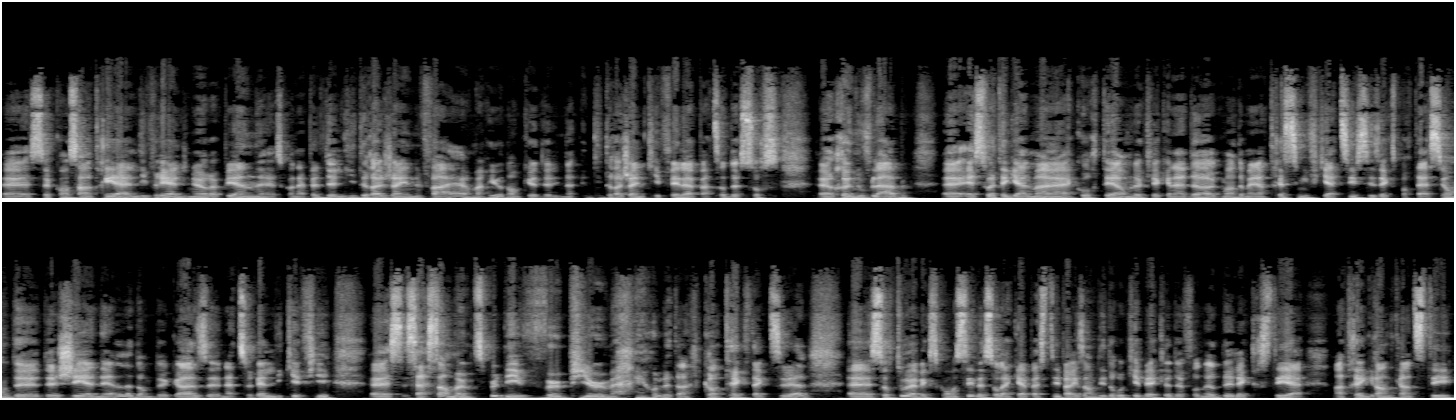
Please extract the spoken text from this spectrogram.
se concentrer à livrer à l'Union européenne ce qu'on appelle de l'hydrogène vert, Mario. Donc, de l'hydrogène qui est fait là, à partir de sources euh, renouvelables. Euh, elle souhaite également à court terme que le Canada augmente de manière très significative ses exportations de, de GNL, donc de gaz naturel liquéfié. Euh, ça semble un petit peu des vœux pieux, Mario, dans le contexte actuel, surtout avec ce qu'on sait sur la capacité, par exemple, d'Hydro-Québec de fournir de l'électricité en très grande quantité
